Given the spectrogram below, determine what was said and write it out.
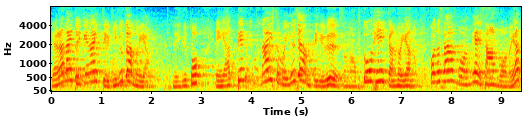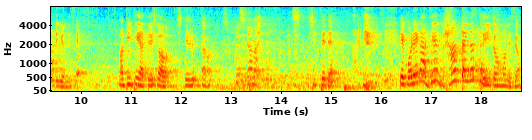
やらないといけないっていう義務感の矢。でいると、えー、やってない人もいるじゃんっていうその不公平感の矢のこの3本で3本の矢っていうんですね、まあ、PTA やってる人は知ってるかな？知らない。知ってて？はいでこれが全部反対になったらいいと思うんですよ。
